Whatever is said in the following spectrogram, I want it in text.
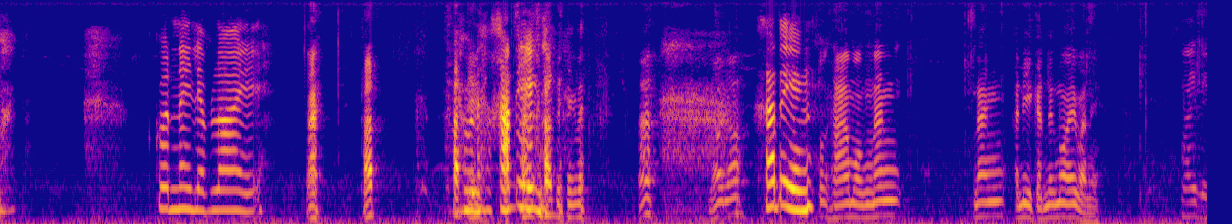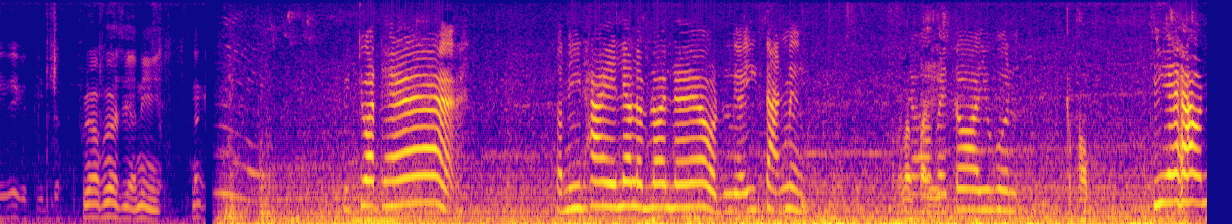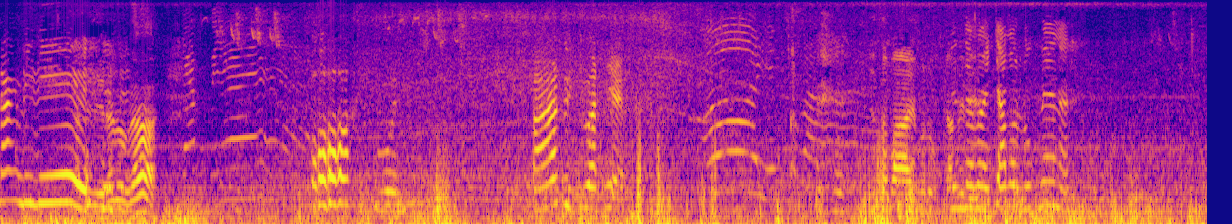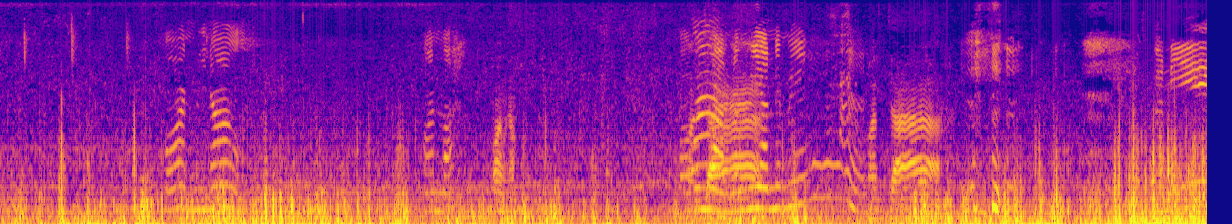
ก้นในเรียบร้อยคัดคัดเองคัดเองคัดเองเลยฮะเดี๋ยวเดี๋ยวคัดเองต้องหามองนั่งนั่งอันนี้กันจังน้อยบ่นี่ใส่เลยเลยกับติดเลยเพื่อเพื่อสิอันนี้นั่ง ไปจวดแท้ ตอนนี้ไทยแล้วเรียบร้อยแล้ว เหลืออีกสักหนึ่งกำลังเดี๋ยวไปเอาไปต่ออยู่คุณกระท่อมพี่แอลนั่งดีดีนะลูกเด้อๆ โอ้ยคุณป้าคือจวดแท้สบายบ่ลูกจับเป็นดีทำไมจับเอาลูกแน่น่ะก้อนพี่น้องก้อนปะๆบ้านครับก้อนหวานน้ำเมียนได้ไหม บ้านจ้าอันนี้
